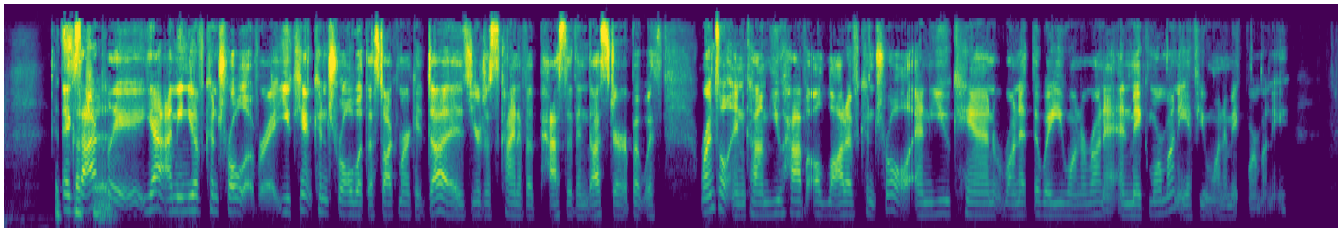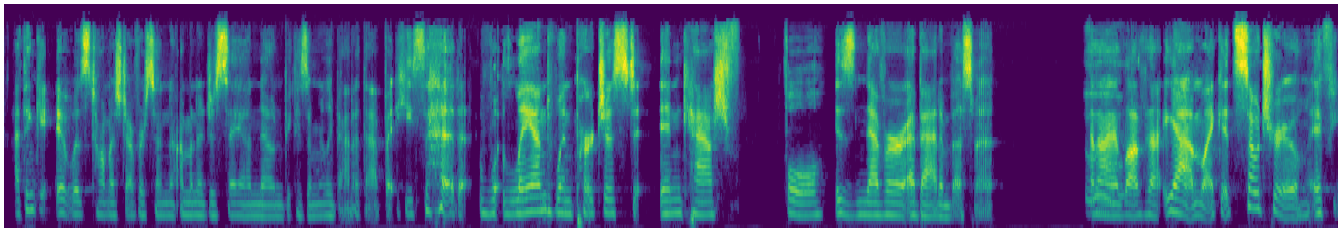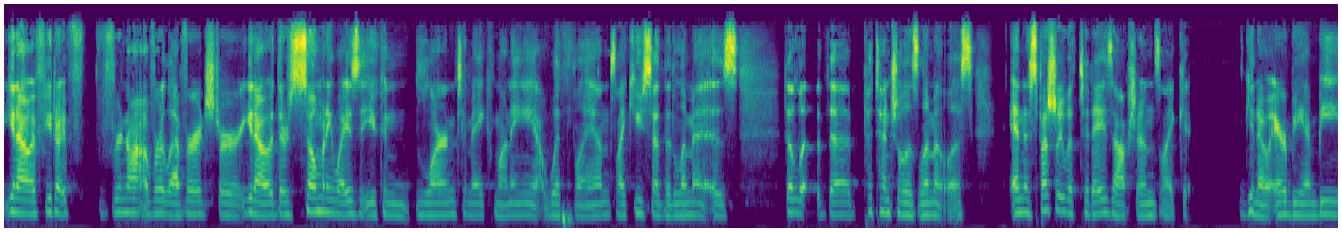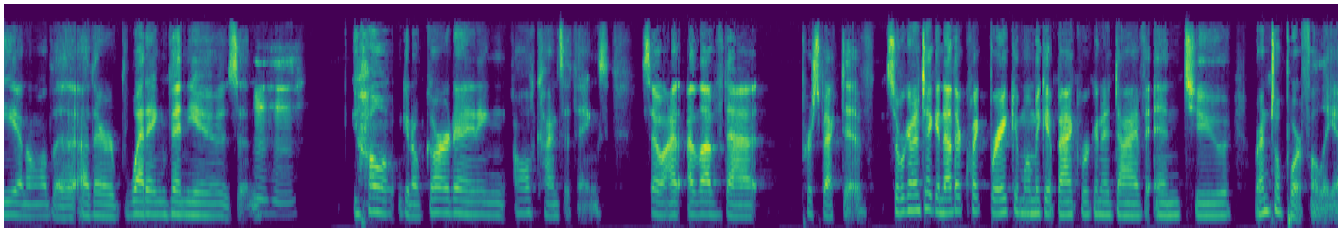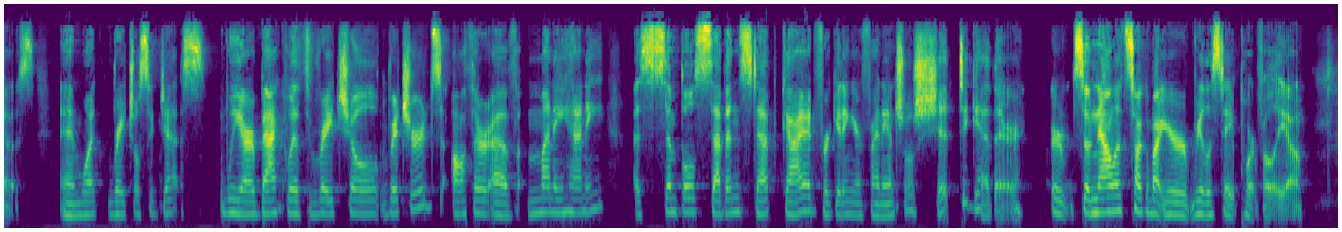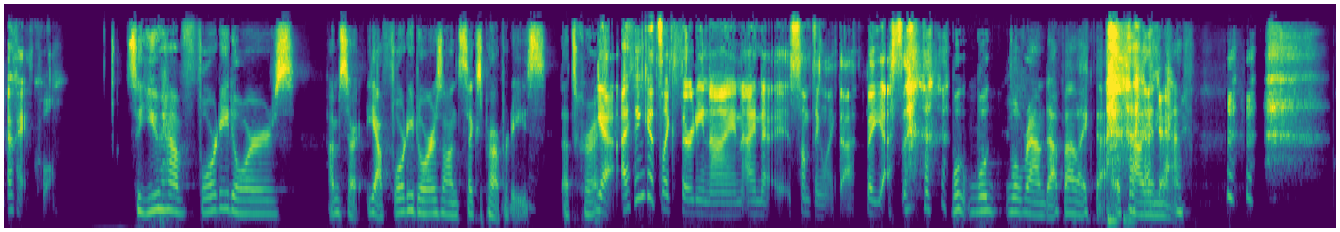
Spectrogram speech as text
it's exactly. A- yeah. I mean, you have control over it. You can't control what the stock market does. You're just kind of a passive investor. But with rental income, you have a lot of control and you can run it the way you want to run it and make more money if you want to make more money. I think it was Thomas Jefferson. I'm going to just say unknown because I'm really bad at that. But he said, land when purchased in cash full is never a bad investment. Ooh. And I love that. Yeah, I'm like, it's so true. If you know, if you don't, if, if you're not over leveraged, or you know, there's so many ways that you can learn to make money with land. Like you said, the limit is the the potential is limitless, and especially with today's options, like you know, Airbnb and all the other wedding venues and mm-hmm. home, you know, gardening, all kinds of things. So I, I love that perspective. So we're going to take another quick break. And when we get back, we're going to dive into rental portfolios and what Rachel suggests. We are back with Rachel Richards, author of Money Honey, a simple seven step guide for getting your financial shit together. Or, so now let's talk about your real estate portfolio. Okay, cool. So you have 40 doors I'm sorry. Yeah, 40 doors on six properties. That's correct. Yeah, I think it's like 39. I know something like that. But yes. we'll, we'll we'll round up. I like that Italian math.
